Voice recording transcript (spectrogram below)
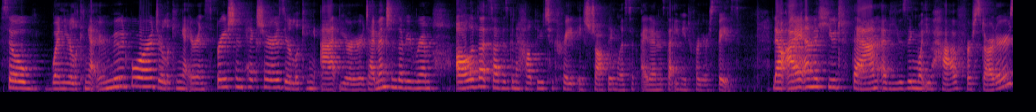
So when you're looking at your mood board, you're looking at your inspiration pictures, you're looking at your dimensions of your room, all of that stuff is gonna help you to create a shopping list of items that you need for your space. Now, I am a huge fan of using what you have for starters.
